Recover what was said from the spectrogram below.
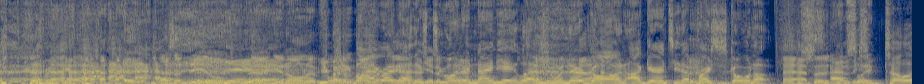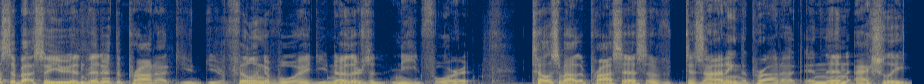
That's a deal. you better get on it. You better buy it anybody right now. There's Get 'em 298 left, and when they're gone, I guarantee that price is going up. Absolutely. Absolutely. So tell us about. So you invented the product. You, you're filling a void. You know there's a need for it. Tell us about the process of designing the product and then actually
